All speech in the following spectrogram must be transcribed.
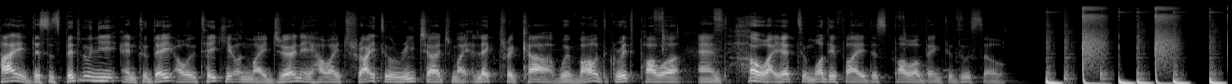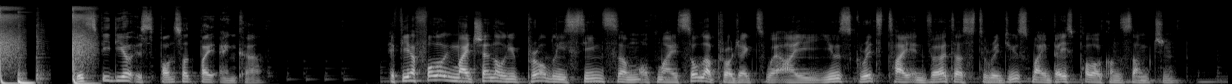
Hi, this is Bitluni and today I will take you on my journey how I try to recharge my electric car without grid power and how I had to modify this power bank to do so. This video is sponsored by Anker. If you are following my channel, you've probably seen some of my solar projects where I use grid tie inverters to reduce my base power consumption.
